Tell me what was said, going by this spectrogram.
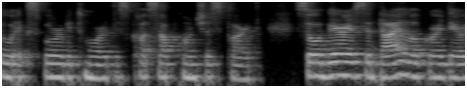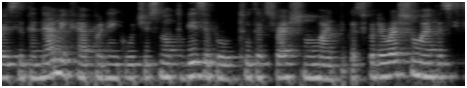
to explore a bit more this subconscious part. So there is a dialogue or there is a dynamic happening which is not visible to the rational mind because for the rational mind, it's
